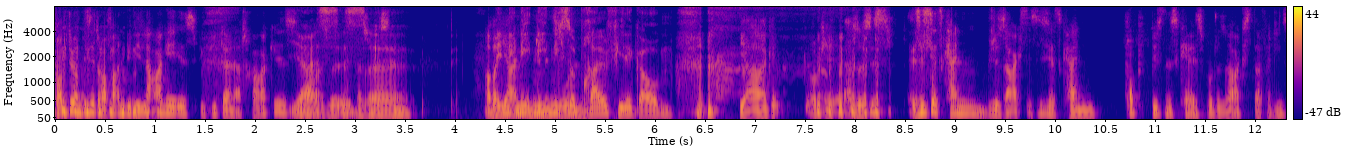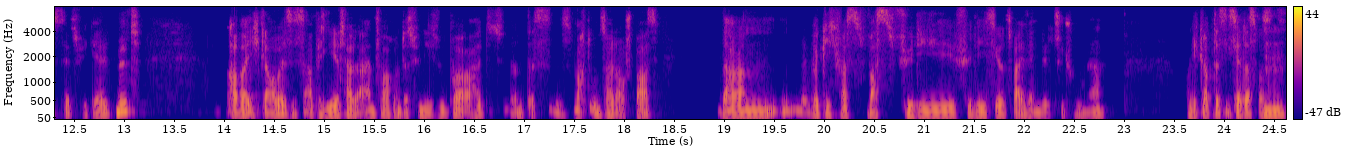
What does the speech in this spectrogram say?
kommt immer ein bisschen darauf an, wie die Lage ist, wie gut dein Ertrag ist. Ja, ja also es ist, äh, aber ja, nee, nee, nicht so prall viele Gauben. Ja, okay. Also es ist, es ist jetzt kein, wie du sagst, es ist jetzt kein Top-Business-Case, wo du sagst, da verdienst du jetzt viel Geld mit. Aber ich glaube, es ist appelliert halt einfach und das finde ich super halt und das, das macht uns halt auch Spaß, daran wirklich was, was für die, für die CO2-Wende zu tun. Ja? Und ich glaube, das ist ja das, was mhm.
